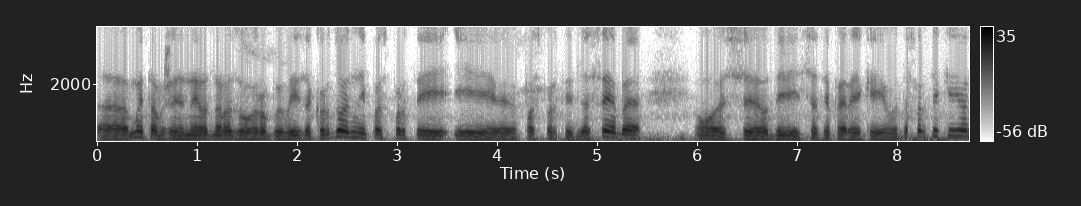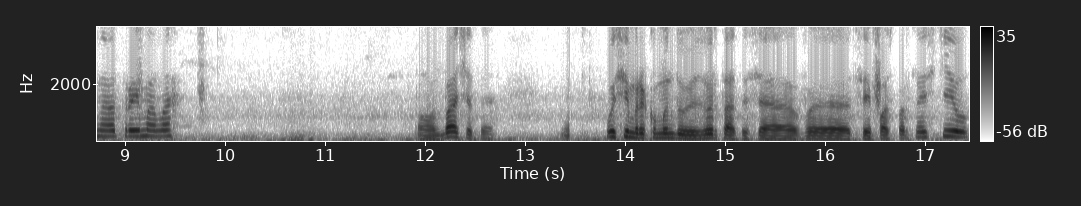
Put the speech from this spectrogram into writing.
Е, Ми там вже неодноразово робили і закордонні паспорти, і паспорти для себе. Ось е, дивіться тепер, який паспорт, який вона отримала. От, бачите? Усім рекомендую звертатися в цей паспортний стіл.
